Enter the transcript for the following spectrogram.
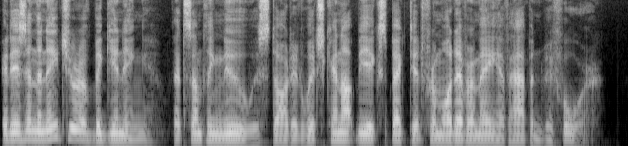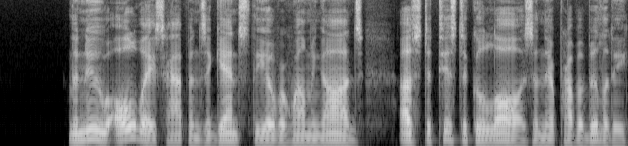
It is in the nature of beginning that something new is started which cannot be expected from whatever may have happened before. The new always happens against the overwhelming odds of statistical laws and their probability,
